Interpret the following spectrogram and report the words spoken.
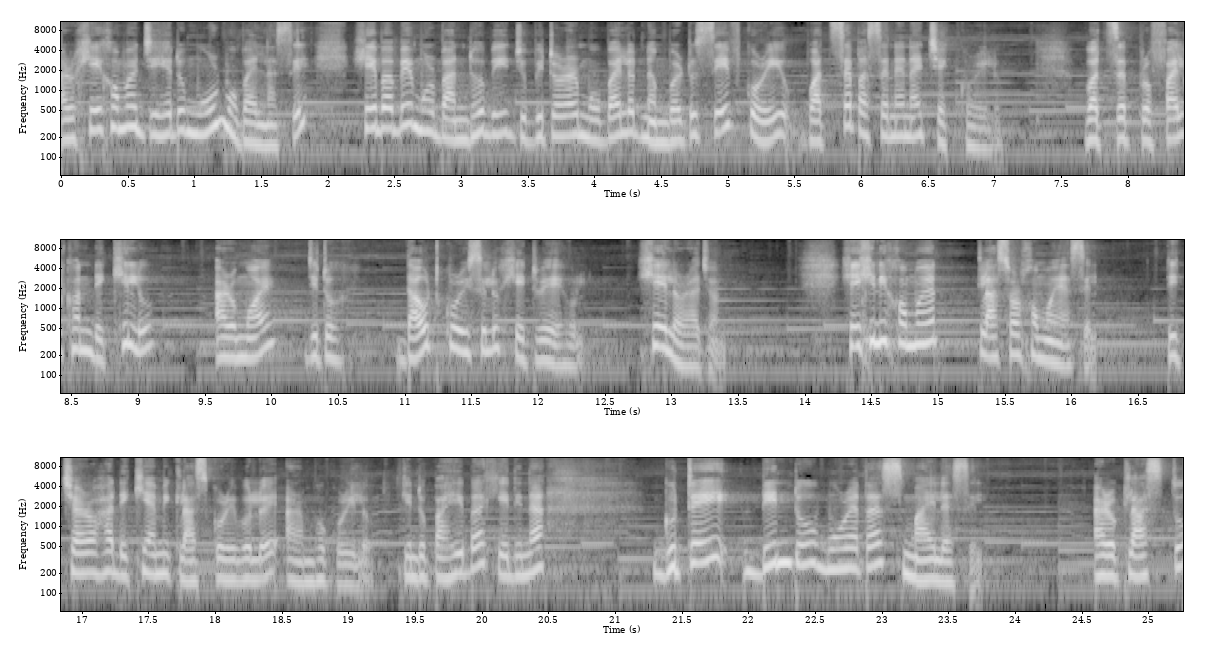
আৰু সেই সময়ত যিহেতু মোৰ মোবাইল নাছিল সেইবাবে মোৰ বান্ধৱী জুপিতৰাৰ মোবাইলত নম্বৰটো ছেভ কৰি হোৱাটছএপ আছেনে নাই চেক কৰিলোঁ। হোৱাটছএপ প্ৰফাইলখন দেখিলোঁ আৰু মই যিটো ডাউট কৰিছিলোঁ সেইটোৱেই হ'ল সেই ল'ৰাজন। সেইখিনি সময়ত ক্লাছৰ সময় আছিল। টিচাৰ অহা দেখি আমি ক্লাছ কৰিবলৈ আৰম্ভ কৰিলোঁ। কিন্তু পাহিবা সেইদিনা গোটেই দিনটো মোৰ এটা স্মাইল আছিল। আৰু ক্লাছটো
